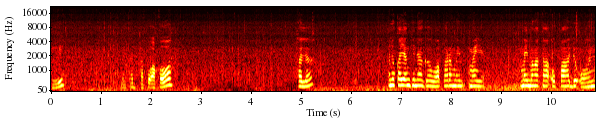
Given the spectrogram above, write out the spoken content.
Okay. Lakad pa po ako. Hala? Ano kaya ang ginagawa? Parang may, may, may mga tao pa doon.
